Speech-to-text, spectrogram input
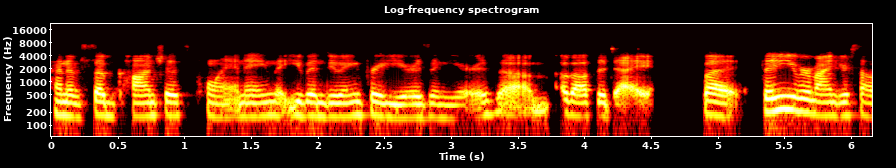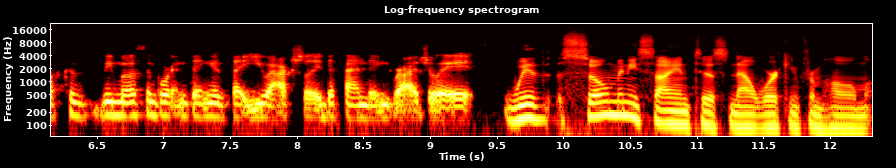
kind of subconscious planning that you've been doing for years and years um, about the day. But then you remind yourself because the most important thing is that you actually defend and graduate. With so many scientists now working from home,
